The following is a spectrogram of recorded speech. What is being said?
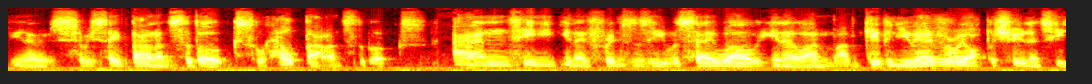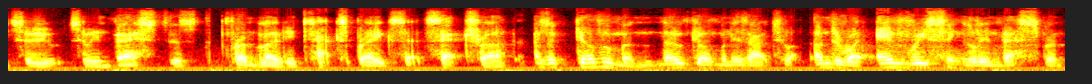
you know shall we say balance the books or help balance the books. And he you know for instance he would say well you know i'm, I'm giving you every opportunity to to invest as front loaded tax breaks etc as a government no government is out to underwrite every single investment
